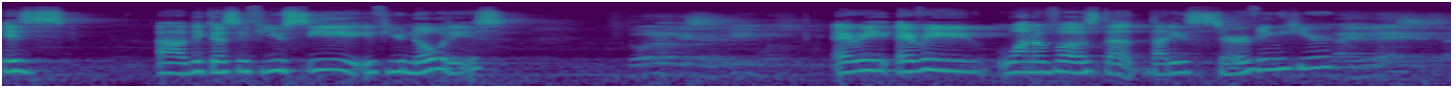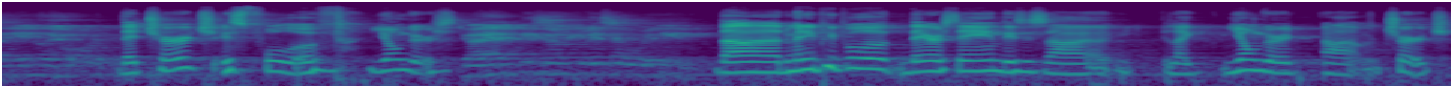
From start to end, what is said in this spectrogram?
is uh, because if you see, if you notice, every every one of us that, that is serving here, the church is full of youngers. That many people they are saying this is a like younger um, church,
